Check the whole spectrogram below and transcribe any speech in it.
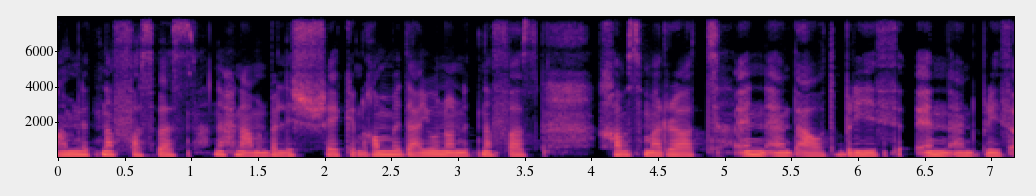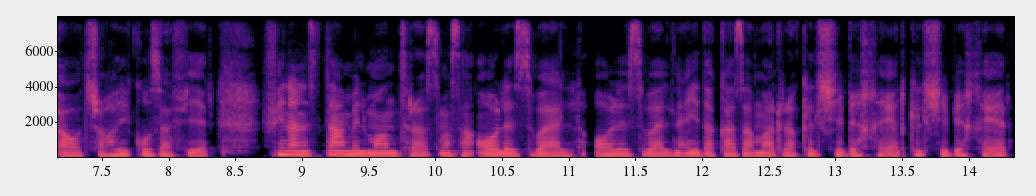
عم نتنفس بس. نحن عم نبلش هيك نغمض عيوننا ونتنفس. خمس مرات in and out breathe in and breathe out شهيق وزفير. فينا نستعمل mantras مثلا all is well all is well نعيدها كذا مرة كل شي بخير كل شي بخير.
